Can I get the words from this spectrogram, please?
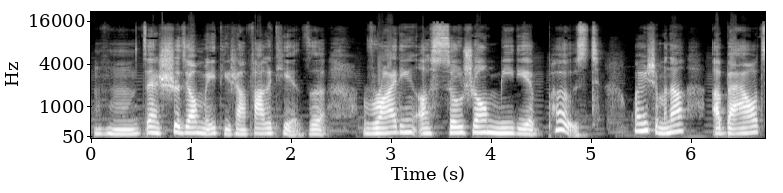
嗯，在社交媒体上发个帖子，writing a social media post， 关于什么呢？About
